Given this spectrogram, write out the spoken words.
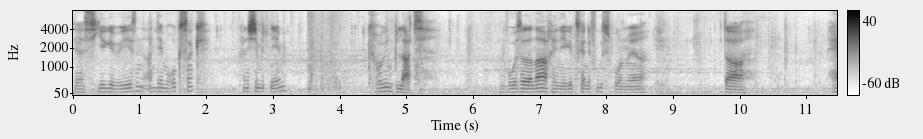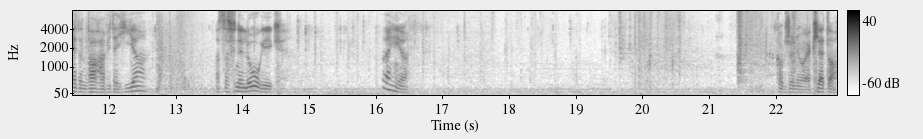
Der ist hier gewesen, an dem Rucksack. Kann ich den mitnehmen? Grünblatt. Und wo ist er danach hin? Hier gibt es keine Fußspuren mehr. Da. Hä, dann war er wieder hier? Was ist das für eine Logik? Ah, hier. Komm schon, Junge, kletter.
